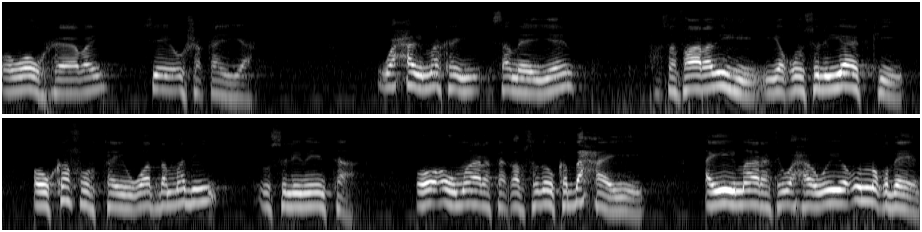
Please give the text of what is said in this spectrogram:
oo wou reebay si ay u shaqeeyaan. Waxay markay sameeyeen safaaradihii iyo qunsuliyaadkii ou ka furtay waddamadii muslimiinta oo uu maaragtay qabsado ka baxayey ayay maaragtay waxaa weeye u noqdeen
